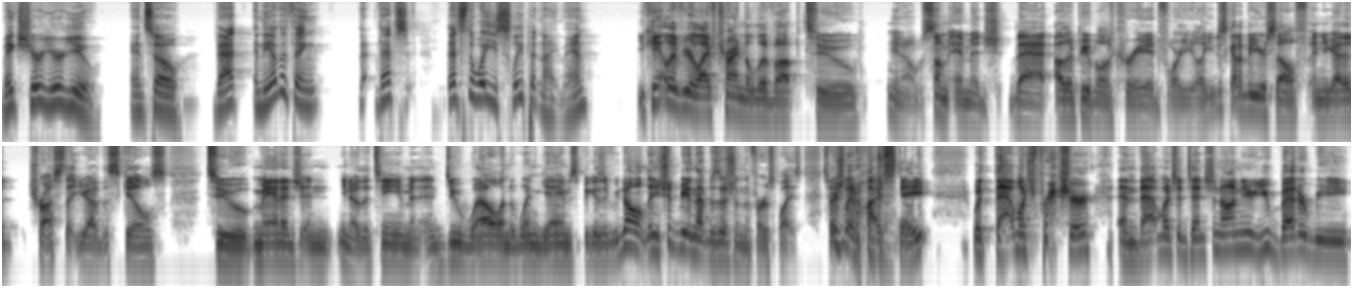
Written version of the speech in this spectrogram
Make sure you're you. And so that and the other thing that, that's that's the way you sleep at night man. You can't live your life trying to live up to you know some image that other people have created for you. Like you just got to be yourself and you got to trust that you have the skills to manage and you know the team and, and do well and to win games because if you don't then you should be in that position in the first place especially at ohio okay. state. With that much pressure and that much attention on you you better be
